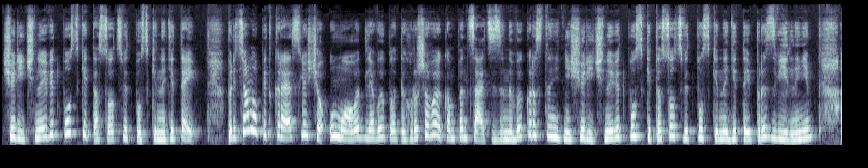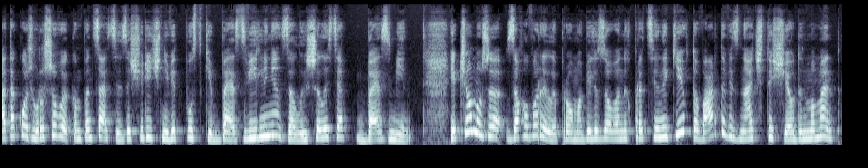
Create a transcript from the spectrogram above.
щорічної відпустки та соцвідпустки на дітей. При цьому підкреслю, що умови для виплати грошової компенсації за невикористані дні щорічної відпустки та соцвідпустки на дітей при звільненні, а також грошової компенсації за щорічні відпустки без звільнення залишилися без змін. Якщо ми вже заговорили про мобілізованих працівників, то варто відзначити ще один момент:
